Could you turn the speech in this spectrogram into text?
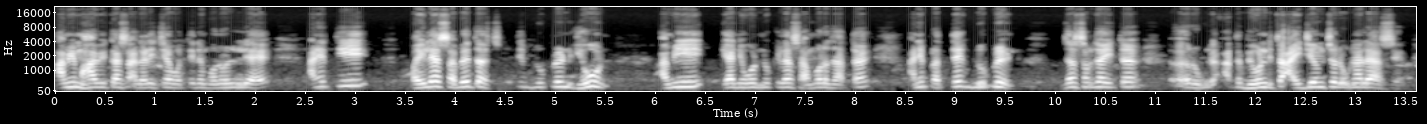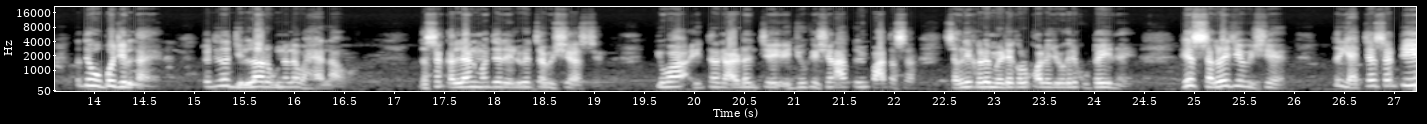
आम्ही महाविकास आघाडीच्या वतीने बनवलेली आहे. आणि ती पहिल्या सभेतच ती ब्लूप्रिंट घेऊन आम्ही या निवडणुकीला सामोरं जातो आहे आणि प्रत्येक ब्लूप्रिंट जर समजा इथं रुग्ण आता भिवंडीचं आय जी एमचं रुग्णालय असेल तर ते उपजिल्हा आहे. तर तिथं जिल्हा रुग्णालय व्हायला हवं. जसं कल्याणमध्ये रेल्वेचा विषय असेल किंवा इतर गार्डनचे एज्युकेशन आज तुम्ही पाहत असाल सगळीकडे मेडिकल कॉलेज वगैरे कुठेही नाही. हे सगळे जे विषय आहेत तर याच्यासाठी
